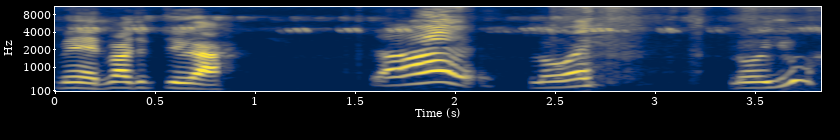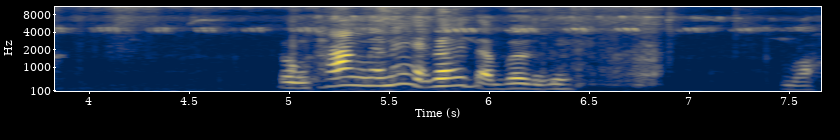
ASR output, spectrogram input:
แม่เห็นว่าจะเจือเลยโรยโรยอยู่ลงทางแน่ๆเลยแต่เบิ่งนี่บอก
